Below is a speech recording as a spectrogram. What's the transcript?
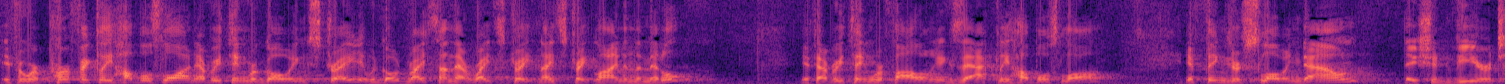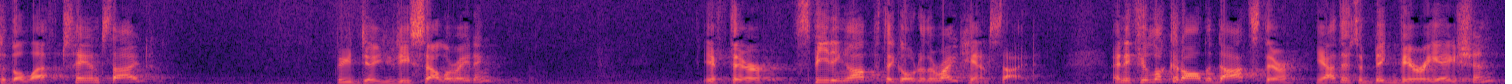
if it were perfectly Hubble's law and everything were going straight, it would go right on that right straight, nice straight line in the middle. If everything were following exactly Hubble's law, if things are slowing down, they should veer to the left hand side. Be decelerating. If they're speeding up, they go to the right hand side. And if you look at all the dots there, yeah, there's a big variation,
